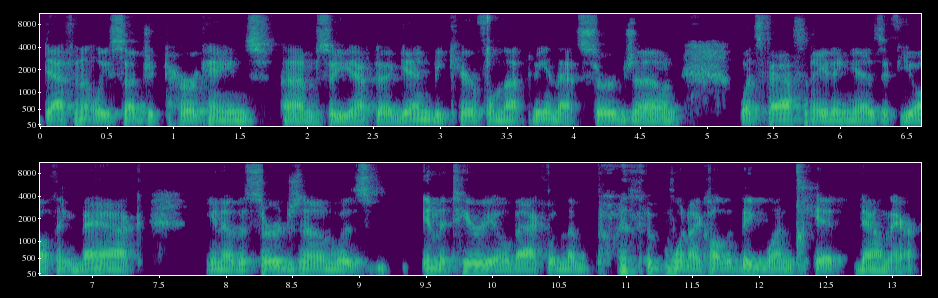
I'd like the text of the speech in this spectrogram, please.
definitely subject to hurricanes. Um, so you have to, again, be careful not to be in that surge zone. What's fascinating is if you all think back, you know the surge zone was immaterial back when the when I call the big one hit down there,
